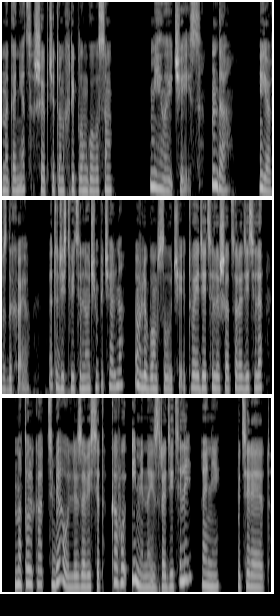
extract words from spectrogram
Наконец шепчет он хриплым голосом. Милый Чейз. Да. Я вздыхаю. Это действительно очень печально. В любом случае, твои дети лишатся родителя — но только от тебя, Олли, зависит, кого именно из родителей они потеряют.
